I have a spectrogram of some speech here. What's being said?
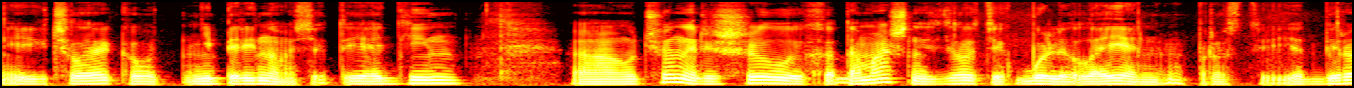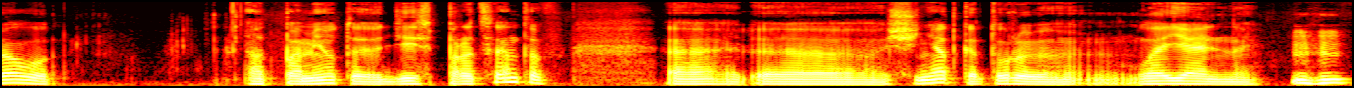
и человека вот не переносит. И один э, ученый решил их домашние сделать их более лояльными просто. И отбирал вот от помета 10% Э, э, щенят, которые лояльны угу.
